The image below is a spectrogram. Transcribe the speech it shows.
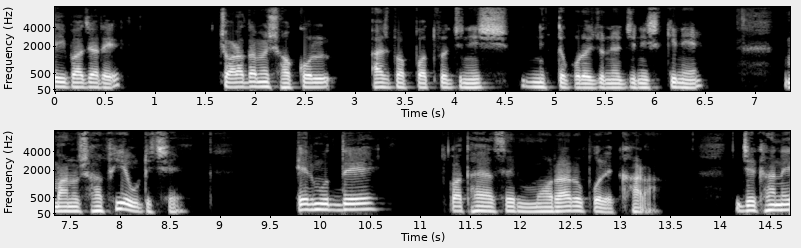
এই বাজারে চড়া দামে সকল আসবাবপত্র জিনিস, নিত্য প্রয়োজনীয় জিনিস কিনে মানুষ হাঁফিয়ে উঠেছে। এর মধ্যে কথায় আছে মরার উপরে খাড়া, যেখানে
